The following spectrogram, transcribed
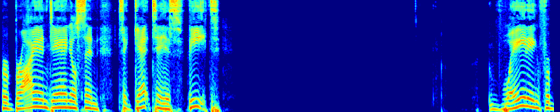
for Bryan Danielson to get to his feet. waiting for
